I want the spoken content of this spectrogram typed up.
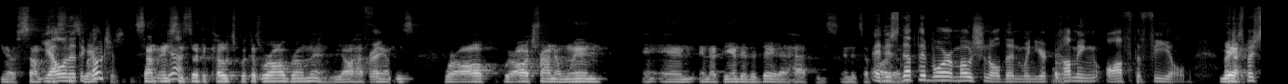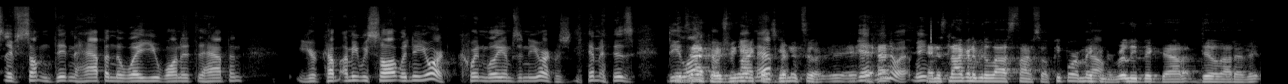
you know, some yelling at the coaches, some instance yeah. at the coach because we're all grown men. We all have families. We're all we're all trying to win, and, and, at the end of the day, that happens, and it's a. and there's nothing more emotional than when you're coming off the field, right? Yeah. Especially if something didn't happen the way you wanted it to happen you're come. I mean, we saw it with New York. Quinn Williams in New York was him and his D line exactly. coach. Getting, coach getting into it. it getting it into it. I mean, and it's not going to be the last time. So people are making no. a really big deal out of it.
